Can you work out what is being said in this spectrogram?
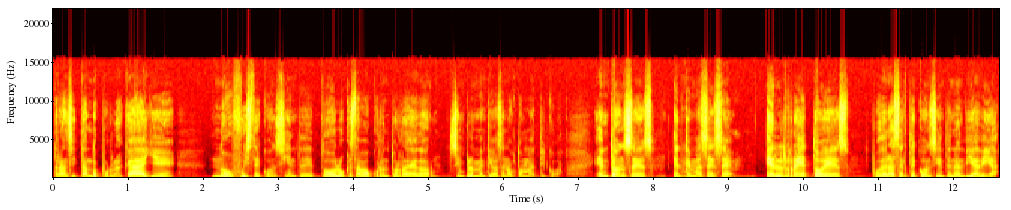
transitando por la calle. No fuiste consciente de todo lo que estaba ocurriendo a tu alrededor. Simplemente ibas en automático. Entonces, el tema es ese. El reto es poder hacerte consciente en el día a día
